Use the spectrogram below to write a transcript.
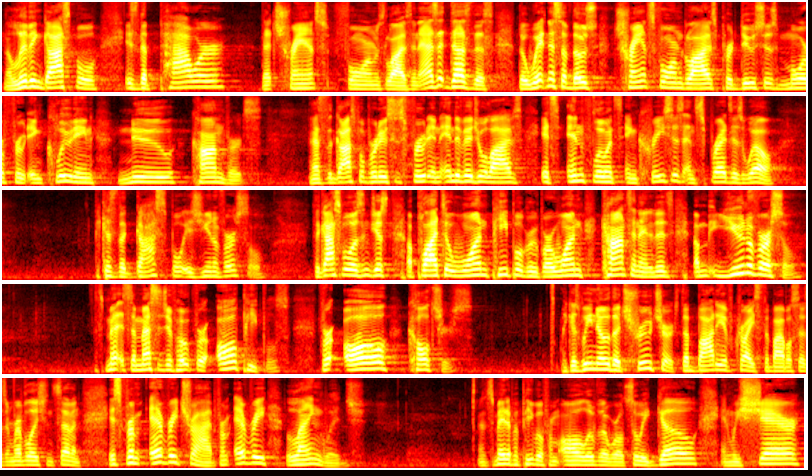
And the living gospel is the power that transforms lives. And as it does this, the witness of those transformed lives produces more fruit, including new converts. And as the gospel produces fruit in individual lives, its influence increases and spreads as well. Because the gospel is universal. The gospel isn't just applied to one people group or one continent, it is um, universal. It's a message of hope for all peoples, for all cultures. Because we know the true church, the body of Christ, the Bible says in Revelation 7, is from every tribe, from every language. And it's made up of people from all over the world. So we go and we share.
